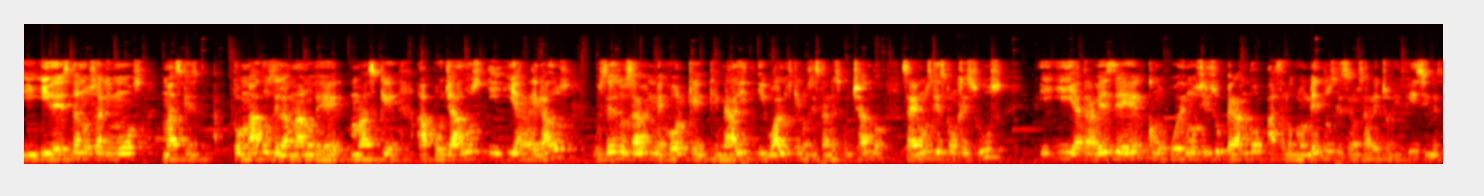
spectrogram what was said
Y, de esta no salimos más que tomados de la mano de Él, más que apoyados y, arraigados. Ustedes lo saben mejor que, nadie, igual los que nos están escuchando. Sabemos que es con Jesús y, a través de Él como podemos ir superando hasta los momentos que se nos han hecho difíciles,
